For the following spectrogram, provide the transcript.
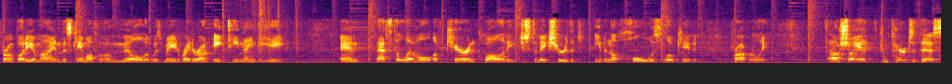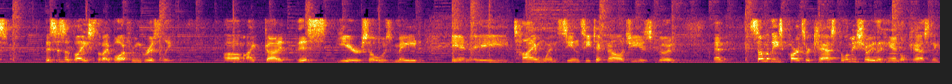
from a buddy of mine. This came off of a mill that was made right around 1898. And that's the level of care and quality, just to make sure that even the hole was located properly. And I'll show you compared to this. This is a vise that I bought from Grizzly. Um, I got it this year, so it was made in a time when CNC technology is good. And some of these parts are cast, but let me show you the handle casting.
